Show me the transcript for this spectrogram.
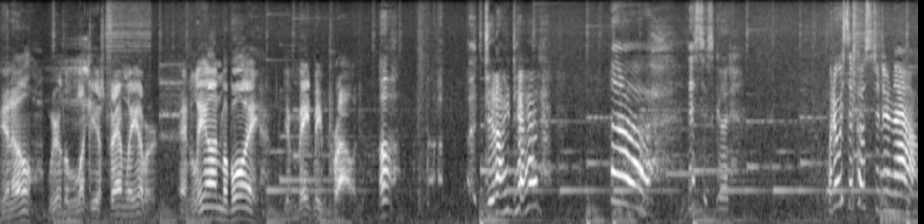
You know, we're the luckiest family ever. And Leon, my boy, you made me proud. Oh, did I, Dad? Ah, this is good. What are we supposed to do now?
